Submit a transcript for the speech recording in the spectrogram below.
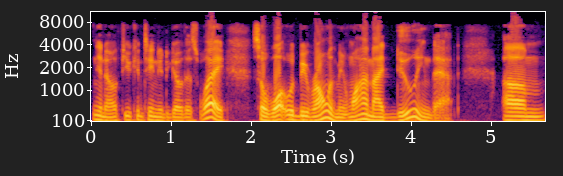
You know, if you continue to go this way. So what would be wrong with me? Why am I doing that? Um,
